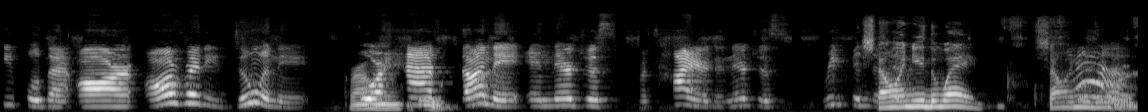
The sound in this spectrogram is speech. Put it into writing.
people that are already doing it Growing or have done it and they're just retired and they're just reaping showing the you the way. Showing yeah. you the way.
